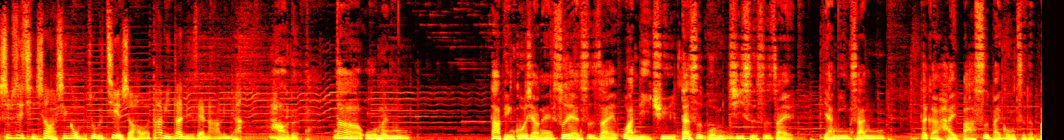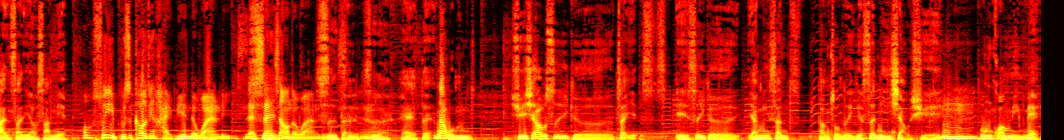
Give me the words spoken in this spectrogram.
是不是？请校长先跟我们做个介绍，好吧？大平到底在哪里啊？好的，那我们。大坪国小呢，虽然是在万里区，但是我们其实是在阳明山那个海拔四百公尺的半山腰上面。哦，所以不是靠近海边的万里，是在山上的万里。是的，是的，哎，对。那我们学校是一个在，也是一个阳明山当中的一个森林小学，嗯，风光明媚。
